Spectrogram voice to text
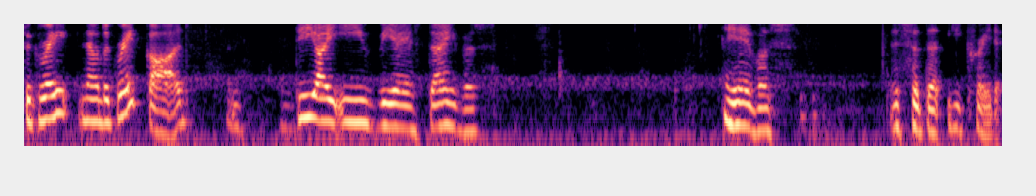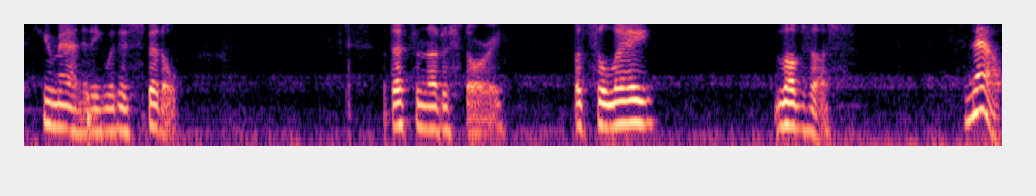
The great, now the great god, D-I-E-V-A-S, Dievas, Evas, it said that he created humanity with his spittle. But that's another story. But Saule loves us. Now,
